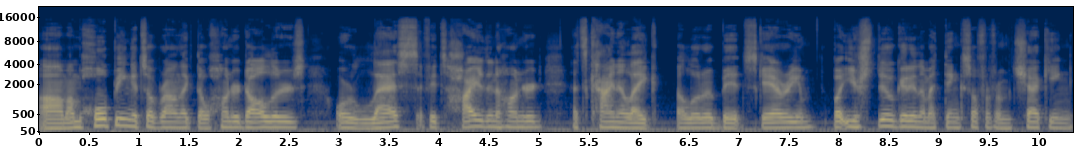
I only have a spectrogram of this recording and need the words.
Um, i'm hoping it's around like the hundred dollars or less. If it's higher than 100 that's kind of like a little bit scary but you're still getting them i think so far from checking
